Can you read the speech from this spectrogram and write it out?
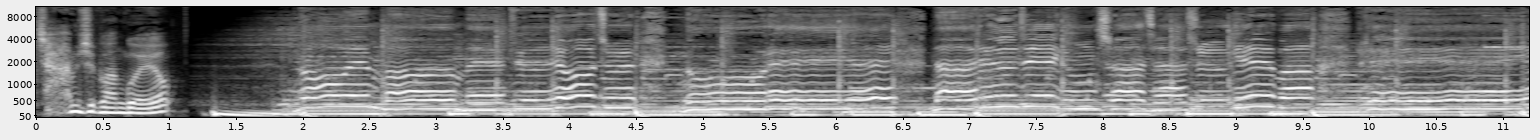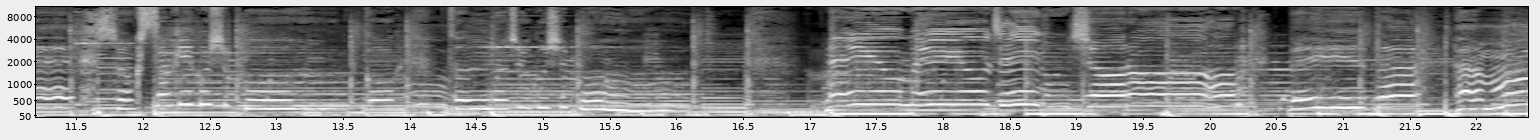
잠시 광고예요. 찾아주길 바래 속삭이고 싶어 꼭 들려주고 싶어 매우 매우 지금처럼 baby 아무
